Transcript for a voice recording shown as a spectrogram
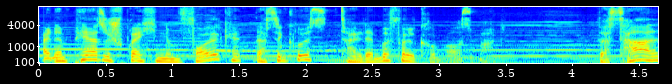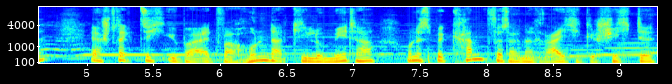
einem persisch sprechenden Volk, das den größten Teil der Bevölkerung ausmacht. Das Tal erstreckt sich über etwa 100 Kilometer und ist bekannt für seine reiche Geschichte,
